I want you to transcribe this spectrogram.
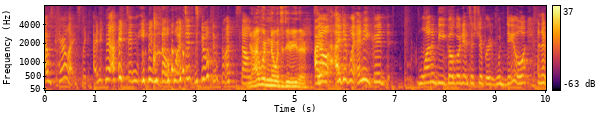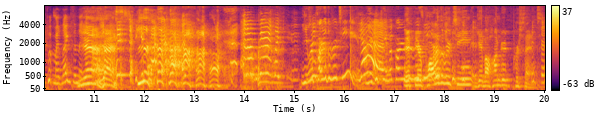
I was paralyzed. Like I didn't I didn't even know what to do with myself. Yeah, I wouldn't know what to do either. So I, did what any good wannabe go-go dancer stripper would do, and I put my legs in the air. Yes. And I'm there, like You were part of the routine. Yeah. You became a part of the routine. If you're part of the routine, give hundred percent.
